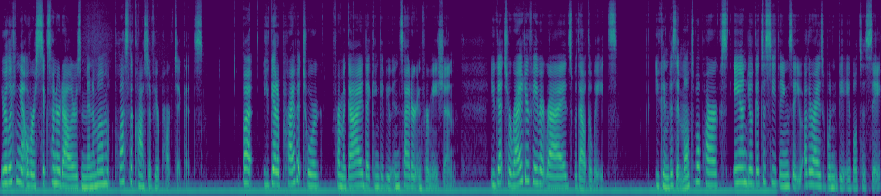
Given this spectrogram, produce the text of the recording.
You're looking at over $600 minimum plus the cost of your park tickets. But you get a private tour from a guide that can give you insider information. You get to ride your favorite rides without the waits. You can visit multiple parks, and you'll get to see things that you otherwise wouldn't be able to see.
